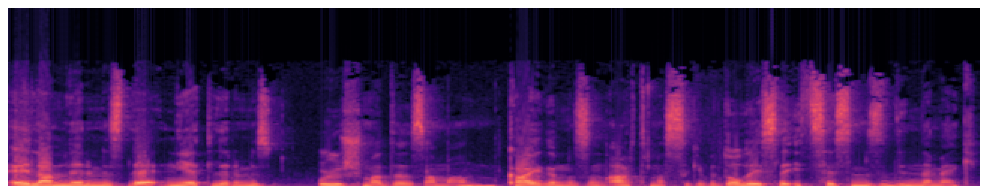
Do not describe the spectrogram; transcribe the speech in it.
eylemlerimizle niyetlerimiz uyuşmadığı zaman kaygımızın artması gibi. Dolayısıyla iç sesimizi dinlemek,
